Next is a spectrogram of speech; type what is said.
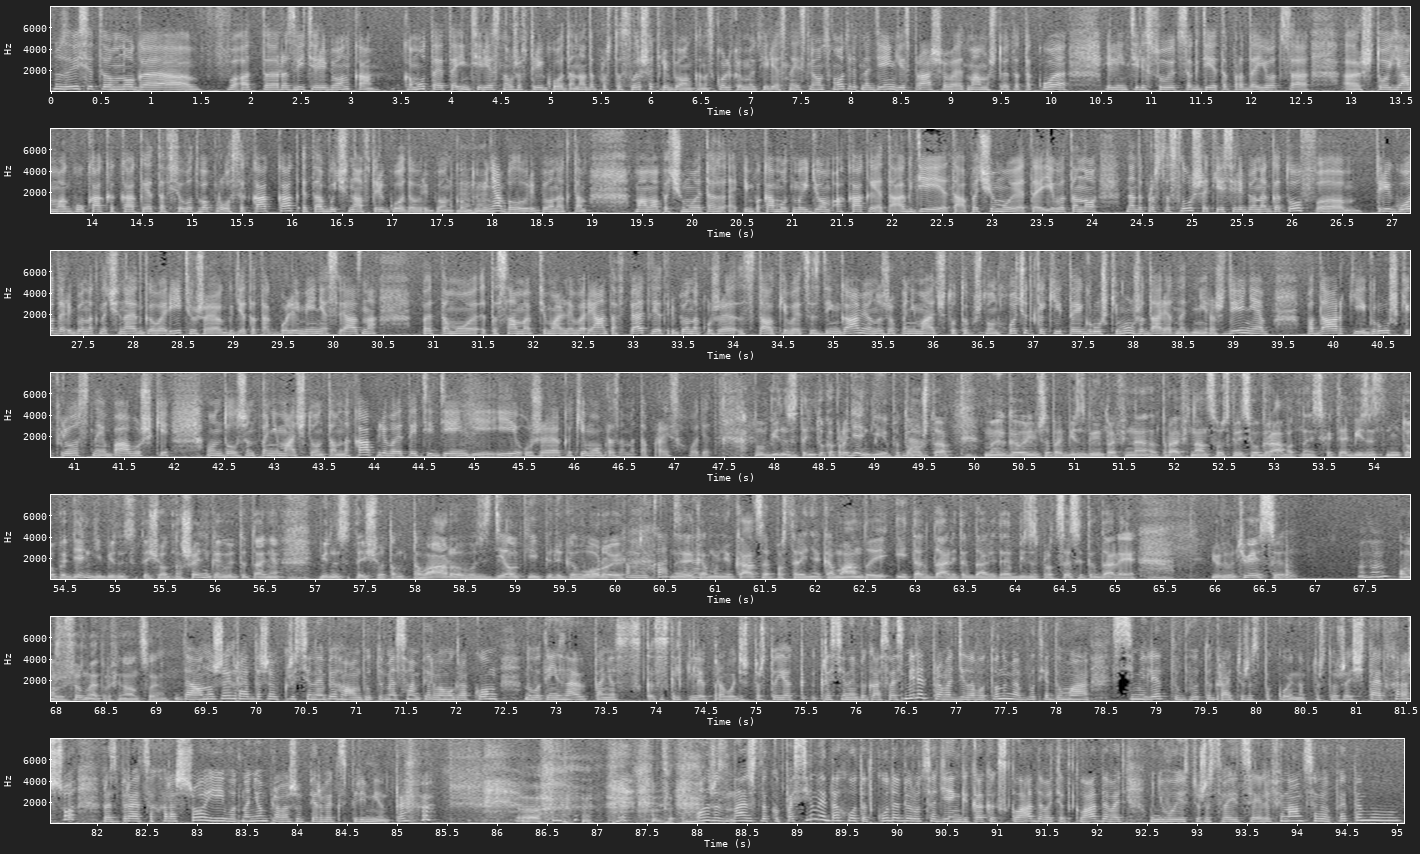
Ну, зависит много в- от развития ребенка. Кому-то это интересно уже в три года. Надо просто слышать ребенка, насколько ему интересно. Если он смотрит на деньги и спрашивает, мама, что это такое, или интересуется, где это продается, э, что я могу, как и как это все. Вот вопросы. Как, как это обычно в три года у ребенка. Вот у меня был у ребенок там, мама, почему это? И пока вот мы идем, а как это? А где это? А почему это? И вот оно, надо просто слушать. Если ребенок готов, э, три года ребенок начинает говорить уже где-то так более-менее связано, поэтому это самый оптимальный вариант. А в пять лет ребенок уже сталкивается с деньгами, он уже понимает, что, то, что он хочет какие-то игрушки, ему уже дарят на дни рождения подарки, игрушки, крестные, бабушки. Он должен понимать, что он там накапливает эти деньги и уже каким образом это происходит. Ну, бизнес это не только про деньги, потому Да. что мы говорим, что про бизнес, говорим про, фина- про финансовую, скорее всего, грамотность. Хотя бизнес не только деньги, бизнес это еще отношения, как говорит Таня. Бизнес это еще там товар, вот, сделки, переговоры, Коммуникация, э, да. коммуникация, построение команды и так далее, и так далее. Это бизнес-процесс и так далее. Ну, у тебя есть сын. Мгм. Он уже все знает про финансы. Да, он уже играет даже в крысиные бега. Он будет у меня самым первым игроком. Ну вот я не знаю, Таня, со скольки лет проводишь, потому что я крысиные бега с 8 лет проводила, вот он у меня будет, я думаю, с 7 лет будет играть уже спокойно, потому что уже считает хорошо, разбирается хорошо, и вот на нем провожу первые эксперименты. Он же знает, что такое пассивный доход, откуда берутся деньги, как их складывать, откладывать. У него есть уже свои цели финансовые, поэтому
